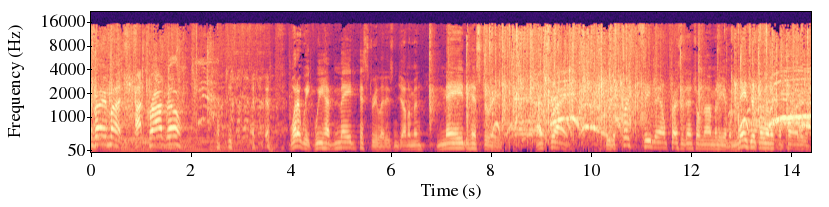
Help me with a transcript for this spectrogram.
You very much. Hot crowd, Bill? what a week. We have made history, ladies and gentlemen. Made history. That's right. Be the first female presidential nominee of a major political party.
